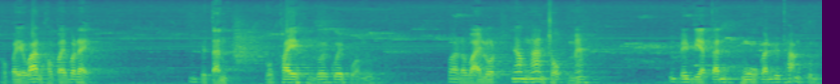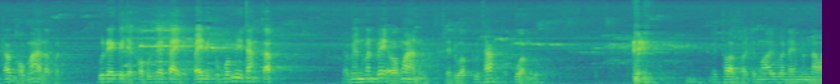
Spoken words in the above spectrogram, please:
เขาไปว่านเขาไปบ่ได้ไปตันกกไผ่ด้วยกล้วยขวงอยู่ว่าระบายรถย่ำงานศพไหมมันไปเบียดกันหูกันอยู่ทางคุณทางเขามาแล้วก็ผู้ใดก็จะเข้าไปใกล้ๆไปเลยก็บ่มีทางกลับถ้ามันมันแวะออกมาหันสะดวกอยู่ทางกว้างอยู่ ไปทอดเขาจะน้อยวันไหนมันเน่า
